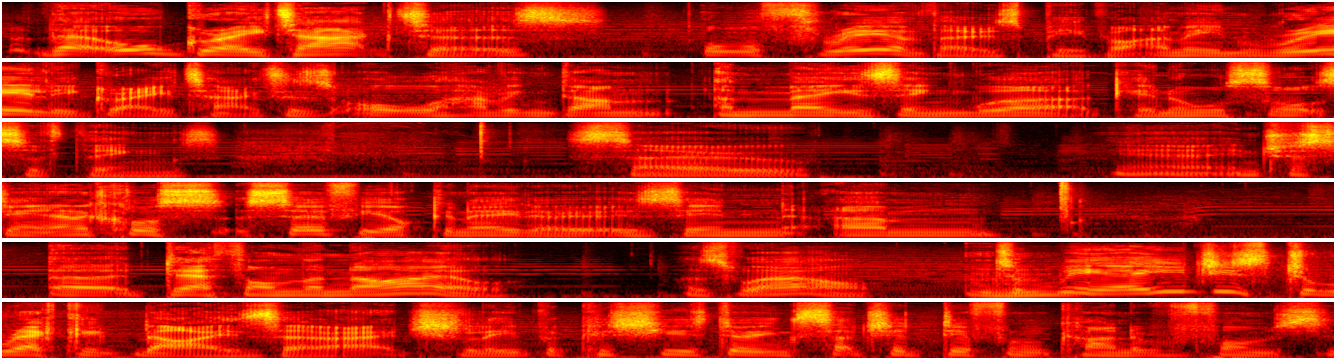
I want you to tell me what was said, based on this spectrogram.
they're all great actors all three of those people. I mean, really great actors, all having done amazing work in all sorts of things. So, yeah, interesting. And of course, Sophie Okonedo is in um, uh, Death on the Nile as well. Mm-hmm. Took me ages to recognise her actually because she's doing such a different kind of performance.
